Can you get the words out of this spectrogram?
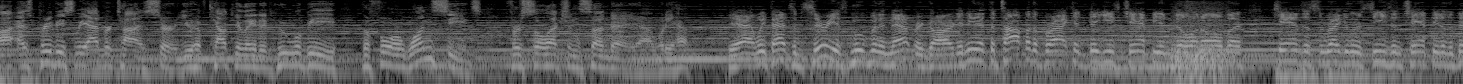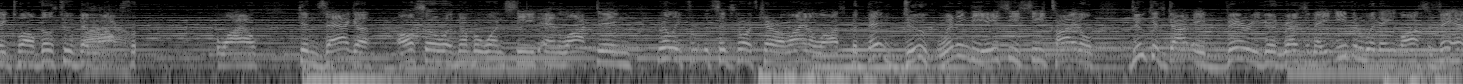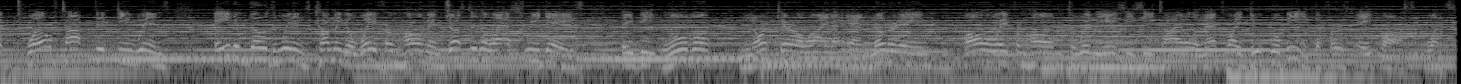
Uh, as previously advertised, sir, you have calculated who will be the four one seeds for Selection Sunday. Uh, what do you have? Yeah, we've had some serious movement in that regard. I mean, at the top of the bracket, Big East champion Villanova, Kansas, the regular season champion of the Big 12. Those two have been Wow. locked for while. Gonzaga, also a number one seed and locked in really for, since North Carolina lost. But then Duke winning the ACC title. Duke has got a very good resume, even with eight losses. They have 12 top 50 wins, eight of those wins coming away from home. And just in the last three days, they beat Louisville, North Carolina, and Notre Dame all away from home to win the ACC title. And that's why Duke will be the first eight loss once.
